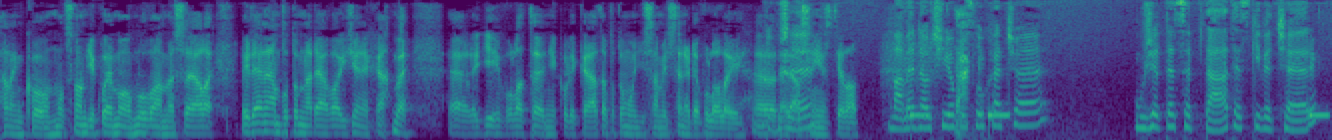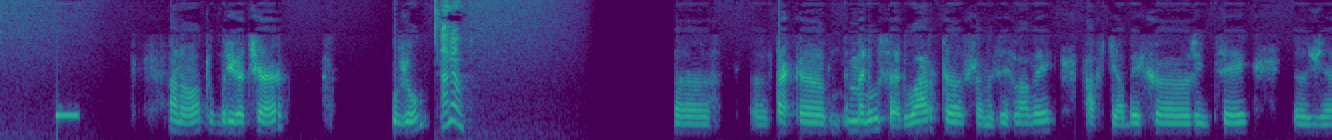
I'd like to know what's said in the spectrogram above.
Helenko, moc vám děkujeme, omlouváme se, ale lidé nám potom nadávají, že necháme uh, lidi volat několikrát a potom oni sami se nedovolali. Uh, nedá se nic dělat. Máme dalšího tak. posluchače. Můžete se ptát, hezký večer. Ano, dobrý večer. Můžu? Ano. Uh, tak uh, jmenuji se Eduard, jsem z hlavy a chtěl bych říci, že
